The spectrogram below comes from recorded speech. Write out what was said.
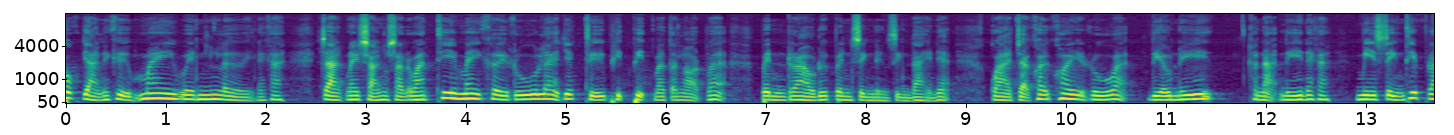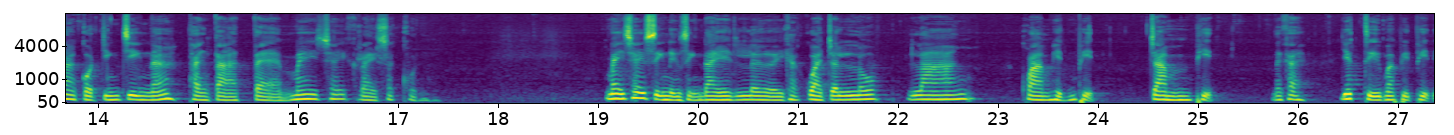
ทุกอย่างนี่คือไม่เว้นเลยนะคะ จากในสังสารวัตรที่ไม่เคยรู้และยึดถือผิดๆมาตลอดว่า เป็นเราหรือเป็นสิ่งหนึ่งสิ่งใดเนี่ยกว่าจะค่อยๆรู้ว่า เดี๋ยวนี้ขณะนี้นะคะ มีสิ่งที่ปรากฏจริง ๆ นะ ทางตาแต่ไม่ใช่ใครสักคน ไม่ใช่สิ่งหนึ่งสิ่งใดเลยค่ะ กว่าจะลบล้างความเห็นผิด จำผิดนะคะยึดถือมาผิด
